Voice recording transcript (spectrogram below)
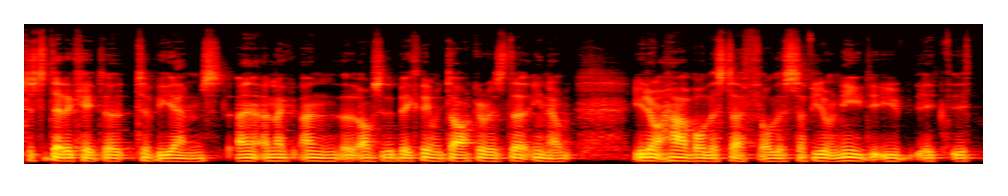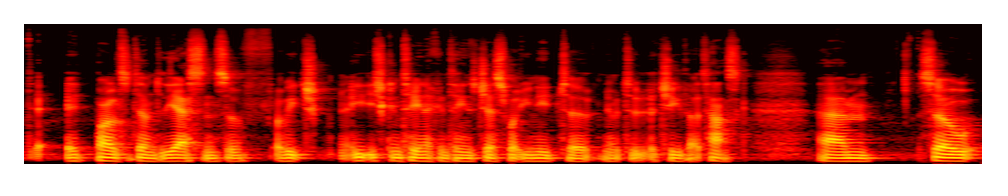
just to dedicate to, to VMs. And, and like and obviously the big thing with Docker is that you know you don't have all this stuff, all this stuff you don't need. You it it, it boils it down to the essence of, of each each container contains just what you need to you know to achieve that task. Um, so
